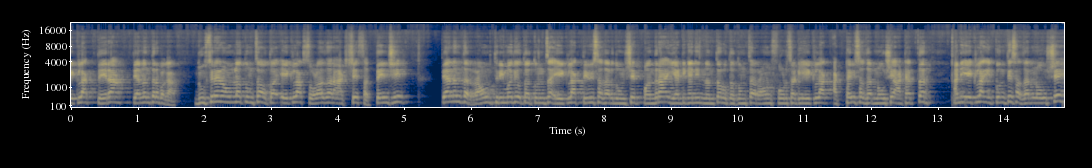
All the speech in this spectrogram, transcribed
एक लाख तेरा. त्यानंतर बघा दुसऱ्या राऊंडला तुमचा होता एक लाख सोळा हजार आठशे सत्याऐंशी त्यानंतर राऊंड थ्री मध्ये होता तुमचा एक लाख तेवीस हजार दोनशे पंधरा. या ठिकाणी नंतर होता तुमचा राऊंड फोरसाठी एक लाख अठ्ठावीस हजार नऊशे अठ्याहत्तर आणि एक लाख एकोणतीस हजार नऊशे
